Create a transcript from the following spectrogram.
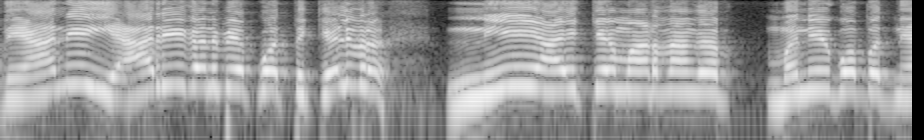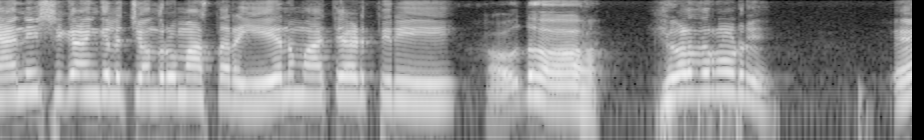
ಜ್ಞಾನಿ ಯಾರಿಗ ಅನ್ಬೇಕು ಅಂತ ಕೇಳಿದ್ರ ನೀ ಆಯ್ಕೆ ಮಾಡ್ದಂಗ ಮನಿಗೊಬ್ಬ ಜ್ಞಾನಿ ಸಿಗಂಗಿಲ್ಲ ಚಂದ್ರು ಮಾಸ್ತರ ಏನು ಮಾತಾಡ್ತೀರಿ? ಹೌದಾ. ಹೇಳಿದ್ರು ನೋಡ್ರಿ. ಏ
